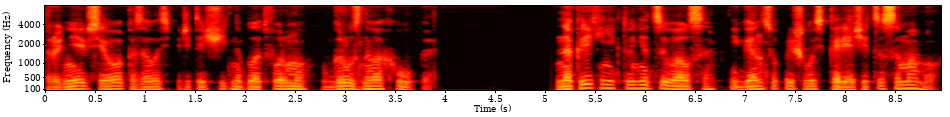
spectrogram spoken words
Труднее всего оказалось перетащить на платформу грузного хука — на крики никто не отзывался, и Гансу пришлось корячиться самому.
